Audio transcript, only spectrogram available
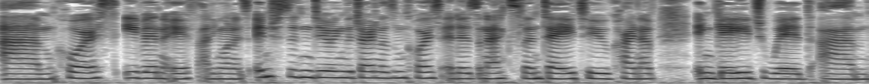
um, course. Even if anyone is interested in doing the journalism course, it is an excellent day to kind of engage with um,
